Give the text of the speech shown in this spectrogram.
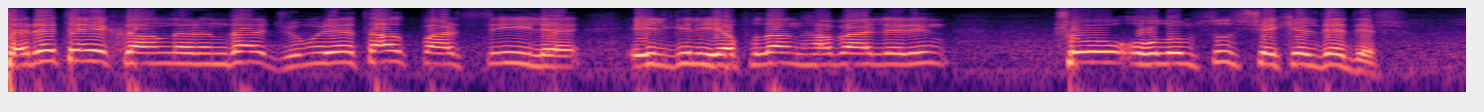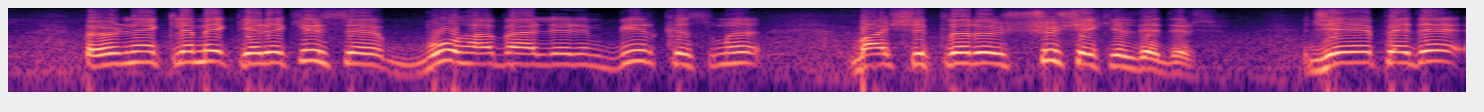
TRT ekranlarında Cumhuriyet Halk Partisi ile ilgili yapılan haberlerin çoğu olumsuz şekildedir. Örneklemek gerekirse bu haberlerin bir kısmı başlıkları şu şekildedir. CHP'de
